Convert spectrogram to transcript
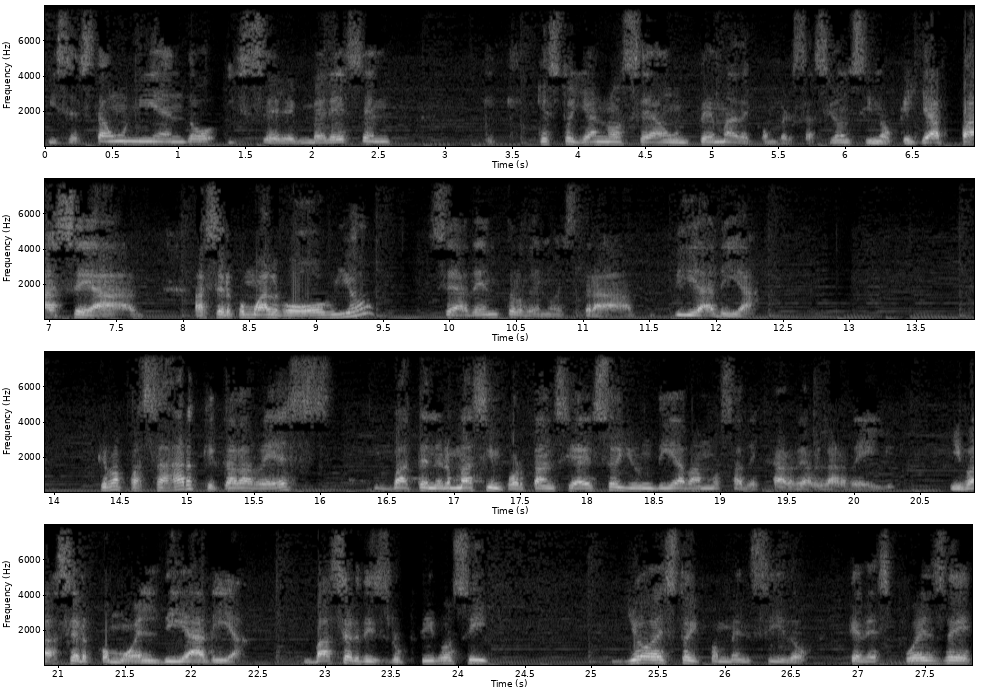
y se está uniendo y se merecen que, esto ya no sea un tema de conversación, sino que ya pase a, a ser como algo obvio, sea dentro de nuestra día a día. ¿Qué va a pasar? Que cada vez va a tener más importancia eso y un día vamos a dejar de hablar de ello. Y va a ser como el día a día. ¿Va a ser disruptivo? Sí. Yo estoy convencido que después de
